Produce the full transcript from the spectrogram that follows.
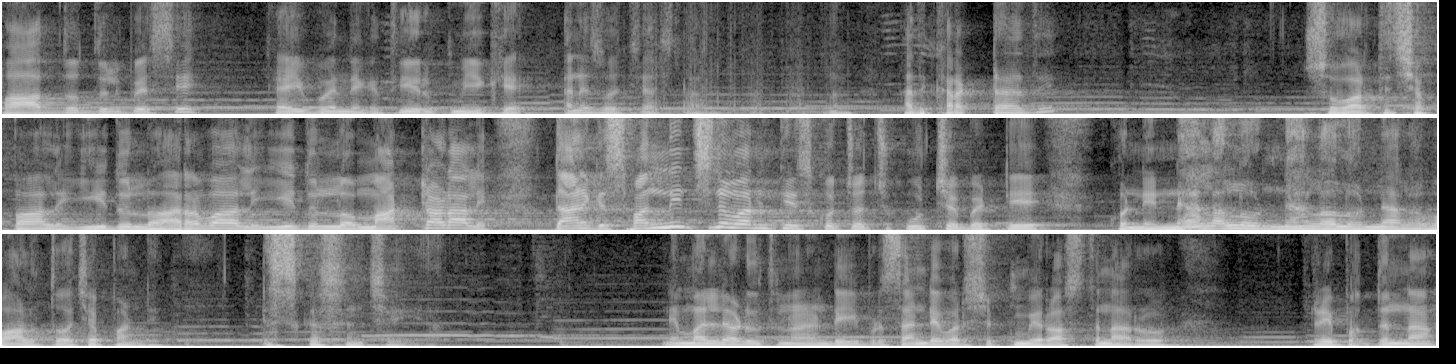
పాద దులిపేసి అయిపోయింది ఇక తీర్పు మీకే అనేసి వచ్చేస్తారు అది కరెక్టా అది? సువార్త చెప్పాలి ఈదుల్లో అరవాలి ఈదుల్లో మాట్లాడాలి. దానికి స్పందించిన వారిని తీసుకొచ్చి వచ్చి కూర్చోబెట్టి కొన్ని నెలలు నెలలు నెలలు వాళ్ళతో చెప్పండి. డిస్కషన్ చేయాలి. నేను మళ్ళీ అడుగుతున్నానండి ఇప్పుడు సండే వర్షిప్ మీరు వస్తున్నారు. రేపొద్దున్న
